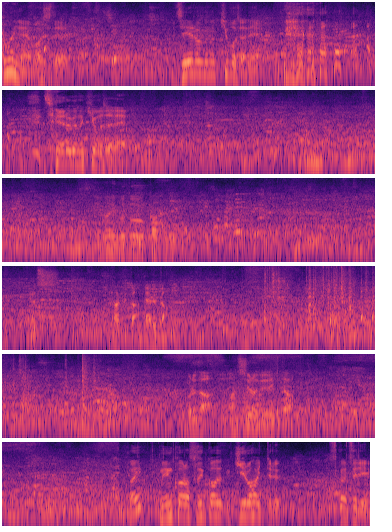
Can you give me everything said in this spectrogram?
ごいねマジで。J ログの規模じゃねえ。J ログの規模じゃねえ。願い事を書く部門よし。書くか。やるか。これだ。真っ白出てきた。え？面からスイカ黄色入ってる。スカイツリー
